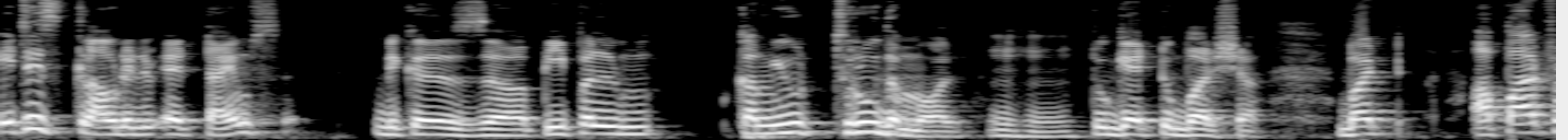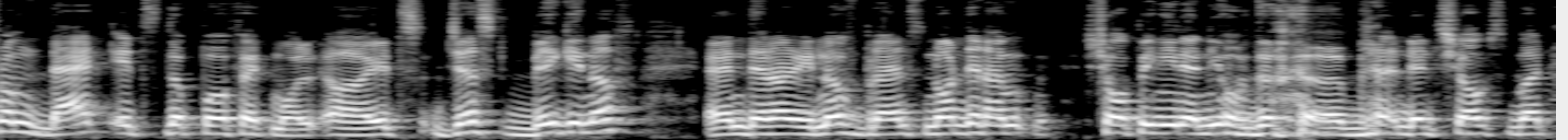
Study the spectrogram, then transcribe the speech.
it is crowded at times because uh, people commute through the mall to get to Barsha. But apart from that, it's the perfect mall. Uh, it's just big enough, and there are enough brands. Not that I'm shopping in any of the branded shops, but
